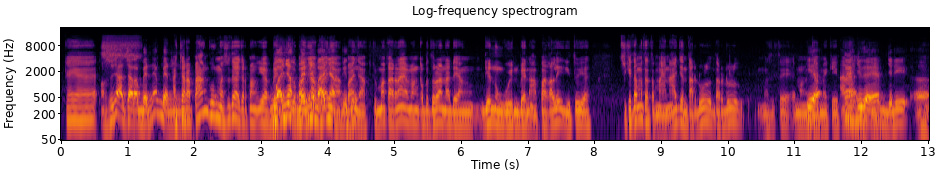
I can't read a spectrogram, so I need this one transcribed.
kayak Maksudnya acara bandnya band acara panggung maksudnya acara panggung ya band Banyak juga banyak banyak banyak, gitu. banyak. cuma karena emang kebetulan ada yang dia nungguin band apa kali gitu ya terus kita mah tetap main aja ntar dulu ntar dulu maksudnya emang Iya, jamnya kita aneh juga gitu. ya. Jadi eh,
